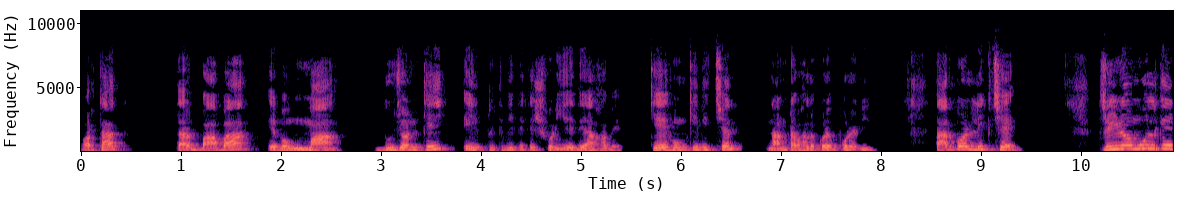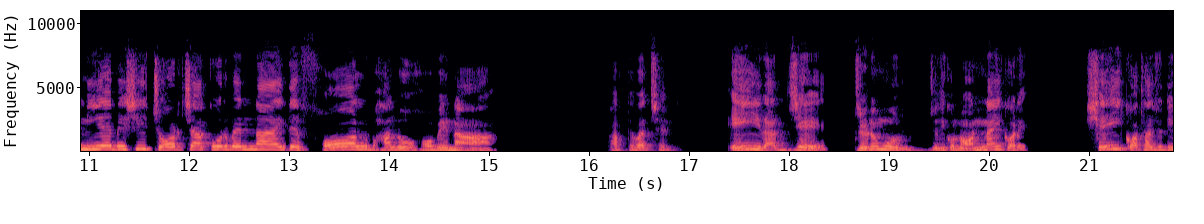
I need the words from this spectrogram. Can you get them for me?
অর্থাৎ, তার বাবা এবং মা দুজনকেই এই পৃথিবী থেকে সরিয়ে দেয়া হবে। কে হুমকি দিচ্ছেন? নামটা ভালো করে পড়ে নিন। তারপর লিখছে, তৃণমূলকে নিয়ে বেশি চর্চা করবেন না, এতে ফল ভালো হবে না। ভাবতে পারছেন? এই রাজ্যে তৃণমূল যদি কোনো অন্যায় করে, সেই কথা যদি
